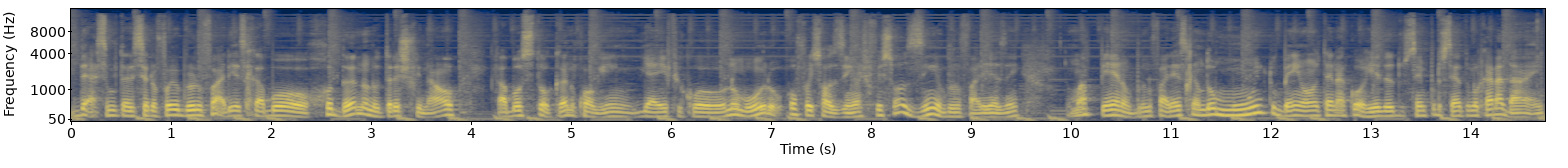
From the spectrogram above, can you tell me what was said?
Décimo terceiro foi o Bruno Farias, que acabou rodando no trecho final, acabou se tocando com alguém e aí ficou no muro, ou foi sozinho? Acho que foi sozinho o Bruno Farias, hein? Uma pena, o Bruno Farias que andou muito bem ontem na corrida do 100% no Canadá, hein?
